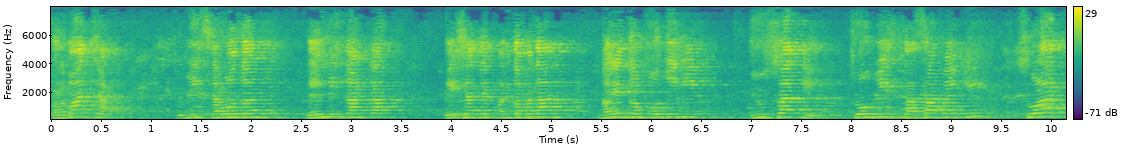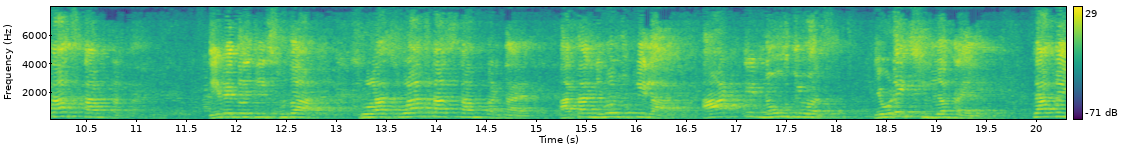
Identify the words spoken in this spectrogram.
सर्वांच्या तुम्ही सर्वजण हेही जाणतात देशाचे पंतप्रधान नरेंद्र मोदीजी दिवसातील चोवीस तासापैकी सोळा तास काम करतात देवेंद्रजी सुद्धा सोळा सोळा तास काम करतायत आता निवडणुकीला आठ ते नऊ दिवस एवढेच शिल्लक राहिले. त्यामुळे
